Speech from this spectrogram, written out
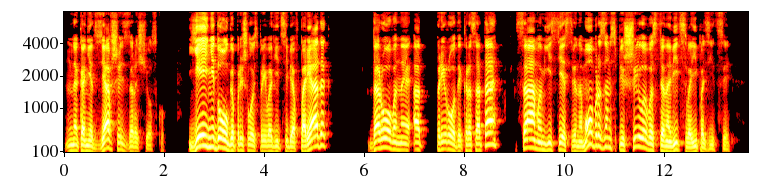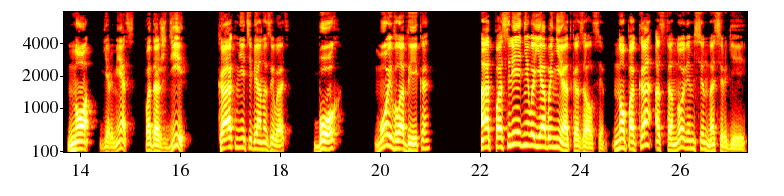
наконец взявшись за расческу. Ей недолго пришлось приводить себя в порядок. Дарованная от природы красота самым естественным образом спешила восстановить свои позиции. Но, Гермес, подожди, как мне тебя называть? Бог? Мой владыка? От последнего я бы не отказался, но пока остановимся на Сергее.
